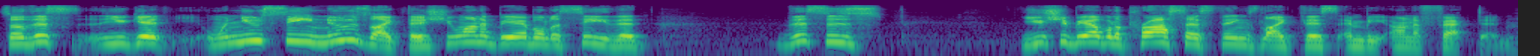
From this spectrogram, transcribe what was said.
So this, you get, when you see news like this, you want to be able to see that this is, you should be able to process things like this and be unaffected.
